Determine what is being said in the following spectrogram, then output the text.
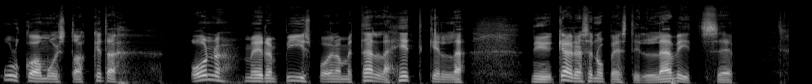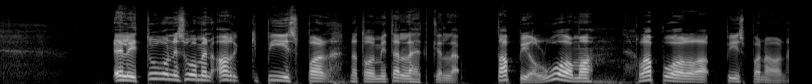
ulkoa muistaa, ketä on meidän piispoinamme tällä hetkellä, niin käydään se nopeasti lävitse. Eli Turun ja Suomen arkkipiispana toimii tällä hetkellä Tapio Luoma, Lapualla piispana on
